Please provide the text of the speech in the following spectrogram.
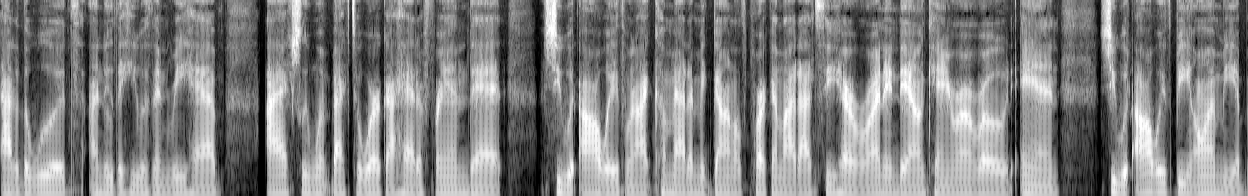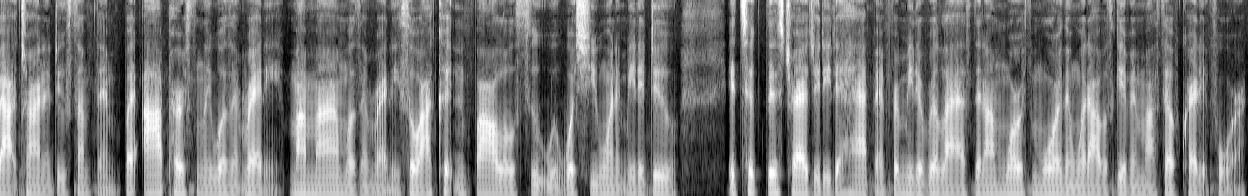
out of the woods, I knew that he was in rehab. I actually went back to work. I had a friend that she would always, when I'd come out of McDonald's parking lot, I'd see her running down Cane Run Road. And she would always be on me about trying to do something. But I personally wasn't ready. My mind wasn't ready. So I couldn't follow suit with what she wanted me to do. It took this tragedy to happen for me to realize that I'm worth more than what I was giving myself credit for.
